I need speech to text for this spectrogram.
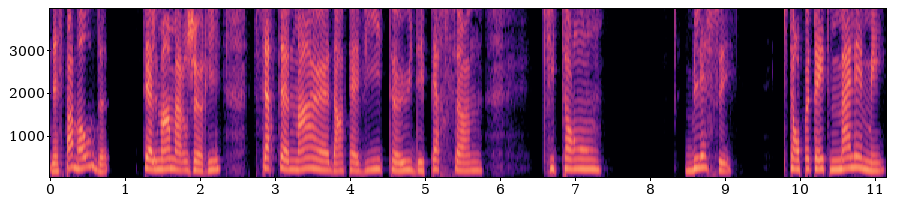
N'est-ce pas, Maude? Tellement, Marjorie. Certainement, euh, dans ta vie, tu as eu des personnes qui t'ont blessé, qui t'ont peut-être mal aimé,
